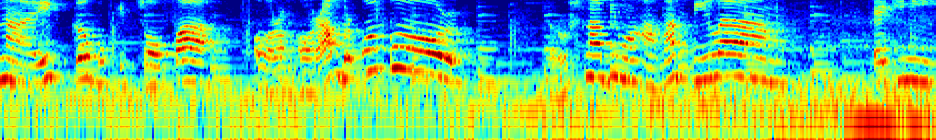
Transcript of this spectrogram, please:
naik ke Bukit Sofa. Orang-orang berkumpul. Terus Nabi Muhammad bilang kayak gini.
